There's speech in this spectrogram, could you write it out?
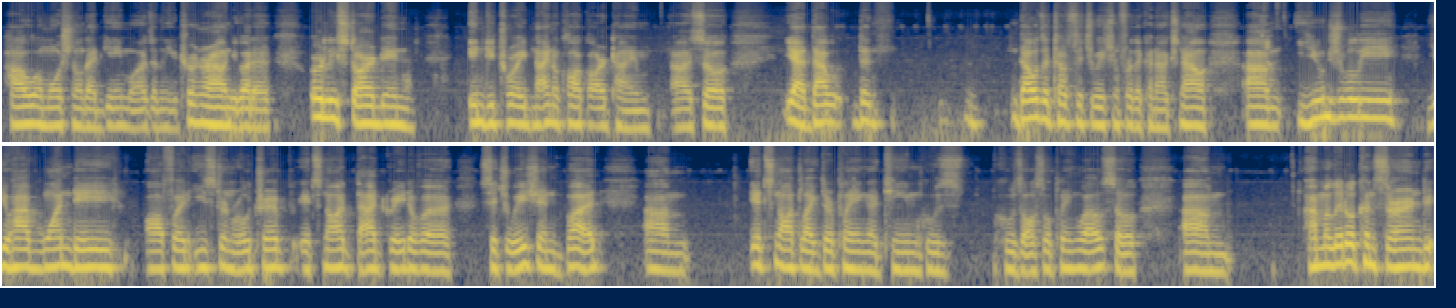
how emotional that game was, and then you turn around, you got a early start in in Detroit, nine o'clock our time. Uh, so, yeah, that the that was a tough situation for the Canucks. Now, um, usually you have one day off an Eastern road trip. It's not that great of a situation, but um, it's not like they're playing a team who's who's also playing well. So um, I'm a little concerned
